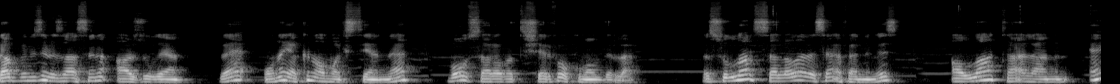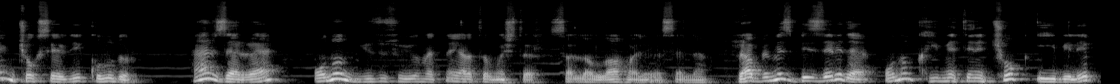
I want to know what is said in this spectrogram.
Rabbimizin rızasını arzulayan ve ona yakın olmak isteyenler bol salavat-ı şerife okumalıdırlar. Resulullah sallallahu aleyhi ve sellem Efendimiz Allah Teala'nın en çok sevdiği kuludur. Her zerre onun yüzü hürmetine yaratılmıştır sallallahu aleyhi ve sellem. Rabbimiz bizleri de onun kıymetini çok iyi bilip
